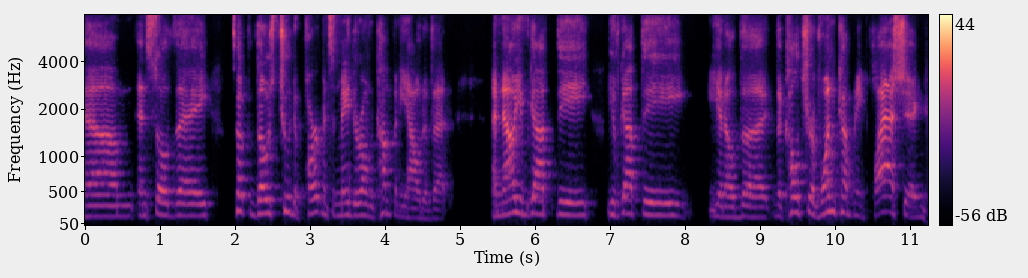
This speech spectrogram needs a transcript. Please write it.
Um, and so they took those two departments and made their own company out of it. And now you've got the you've got the you know the the culture of one company clashing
